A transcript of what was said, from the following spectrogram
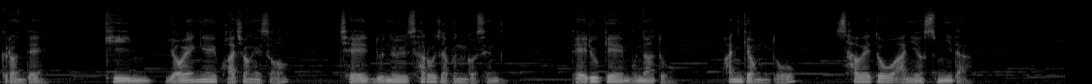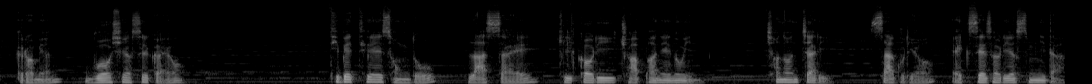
그런데 긴 여행의 과정에서 제 눈을 사로잡은 것은 대륙의 문화도 환경도 사회도 아니었습니다. 그러면 무엇이었을까요? 티베트의 성도 라사의 길거리 좌판에 놓인 천 원짜리 싸구려 액세서리였습니다.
